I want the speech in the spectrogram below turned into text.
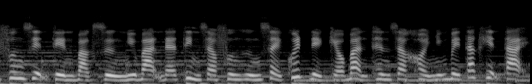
phương diện tiền bạc dường như bạn đã tìm ra phương hướng giải quyết để kéo bản thân ra khỏi những bế tắc hiện tại.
